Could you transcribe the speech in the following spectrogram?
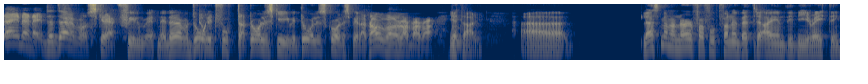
"Nej, nej, nej, det där var skräpfilm vet ni. Det där var dåligt fotat, dåligt skrivet, dåligt skådespelat. Bla, bla, bla, bla, bla." Jättearg. Uh, Last Man on Earth har fortfarande en bättre IMDB-rating.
